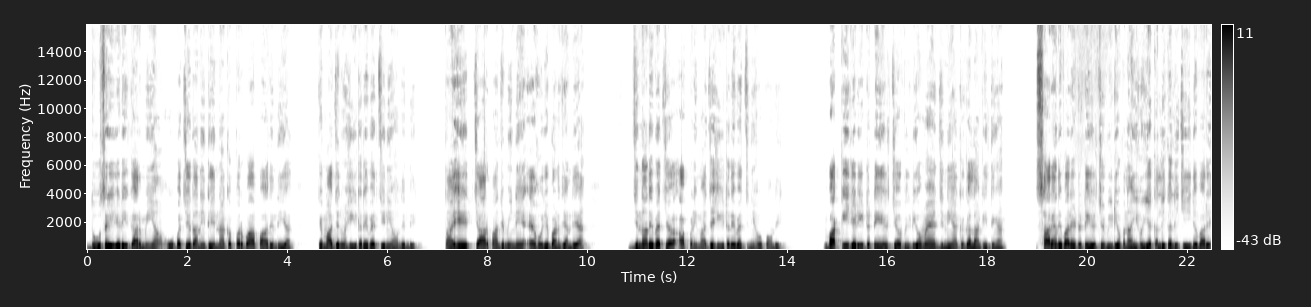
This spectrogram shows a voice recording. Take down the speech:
ਦੂਸਰੀ ਜਿਹੜੀ ਗਰਮੀ ਆ, ਉਹ ਬੱਚੇਦਾਨੀ ਤੇ ਇੰਨਾ ਕੁ ਪ੍ਰਭਾਵ ਪਾ ਦਿੰਦੀ ਆ ਕਿ ਮੱਝ ਨੂੰ ਹੀਟ ਦੇ ਵਿੱਚ ਹੀ ਨਹੀਂ ਆਉਣ ਦਿੰਦੀ। ਤਾਂ ਇਹ 4-5 ਮਹੀਨੇ ਇਹੋ ਜਿਹੇ ਬਣ ਜਾਂਦੇ ਆ, ਜਿਨ੍ਹਾਂ ਦੇ ਵਿੱਚ ਆਪਣੀ ਮੱਝ ਹੀਟ ਦੇ ਵਿੱਚ ਨਹੀਂ ਹੋ ਪਾਉਂਦੀ। ਬਾਕੀ ਜਿਹੜੀ ਡਿਟੇਲ 'ਚ ਵੀਡੀਓ ਮੈਂ ਜਿੰਨੀਆਂ ਕੁ ਗੱਲਾਂ ਕੀਤੀਆਂ, ਸਾਰਿਆਂ ਦੇ ਬਾਰੇ ਡਿਟੇਲ 'ਚ ਵੀਡੀਓ ਬਣਾਈ ਹੋਈ ਹੈ ਕੱਲੀ ਕੱਲੀ ਚੀਜ਼ ਦੇ ਬਾਰੇ।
